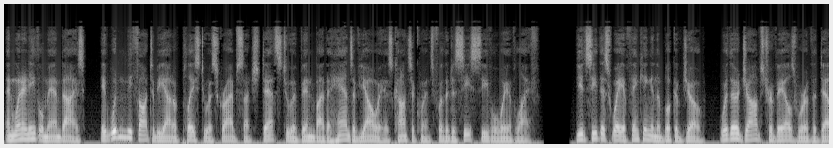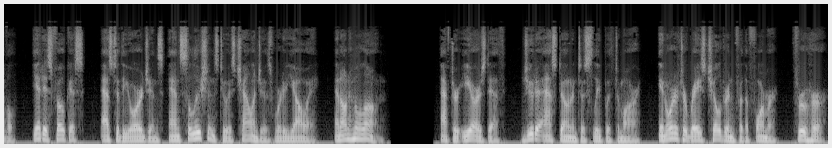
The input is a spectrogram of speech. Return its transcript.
and when an evil man dies, it wouldn't be thought to be out of place to ascribe such deaths to have been by the hands of Yahweh as consequence for the deceased's evil way of life. You'd see this way of thinking in the book of Job, where though Job's travails were of the devil, yet his focus, as to the origins and solutions to his challenges were to Yahweh, and on him alone. After Er's death, Judah asked Onan to sleep with Tamar, in order to raise children for the former, through her.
